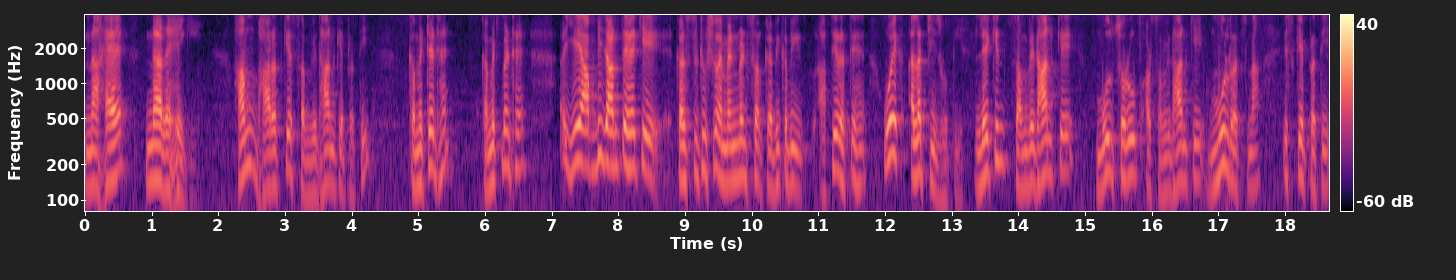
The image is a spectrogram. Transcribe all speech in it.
न है न रहेगी। हम भारत के संविधान के प्रति कमिटेड हैं कमिटमेंट है। ये आप भी जानते हैं कि कॉन्स्टिट्यूशनल अमेंडमेंट्स कभी कभी आते रहते हैं वो एक अलग चीज़ होती है। लेकिन संविधान के मूल स्वरूप और संविधान की मूल रचना इसके प्रति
